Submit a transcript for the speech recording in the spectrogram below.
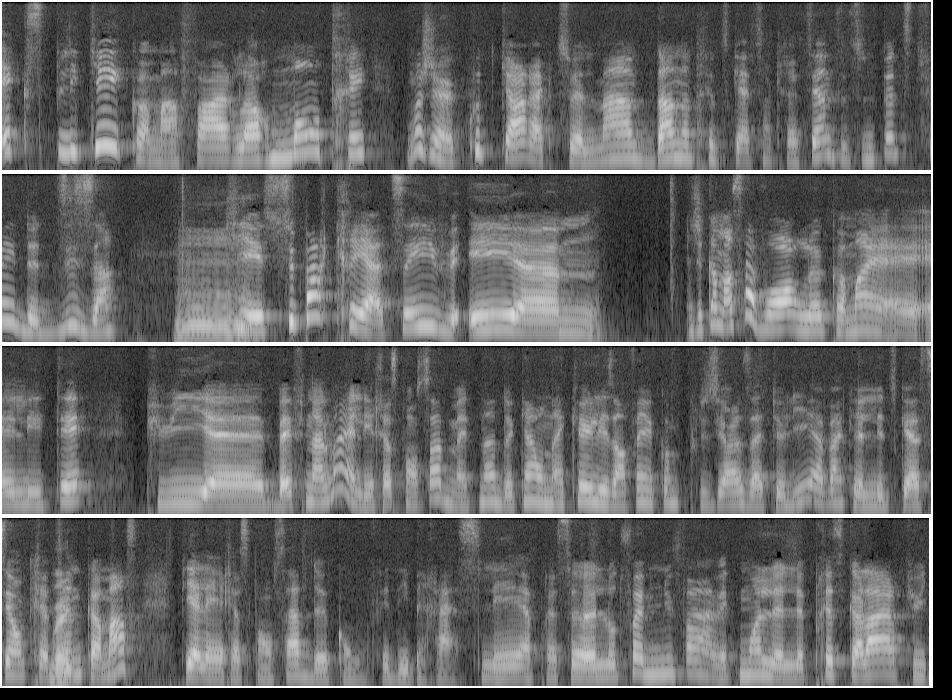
expliquer comment faire, leur montrer. Moi, j'ai un coup de cœur actuellement dans notre éducation chrétienne. C'est une petite fille de 10 ans qui est super créative et euh, j'ai commencé à voir là, comment elle, elle était. Puis, euh, ben, finalement, elle est responsable maintenant de quand on accueille les enfants. Il y a comme plusieurs ateliers avant que l'éducation chrétienne Oui. commence. Puis, elle est responsable de qu'on fait des bracelets. Après ça, l'autre fois, elle est venue faire avec moi le, le préscolaire. Puis,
